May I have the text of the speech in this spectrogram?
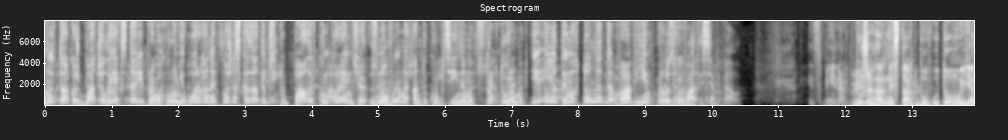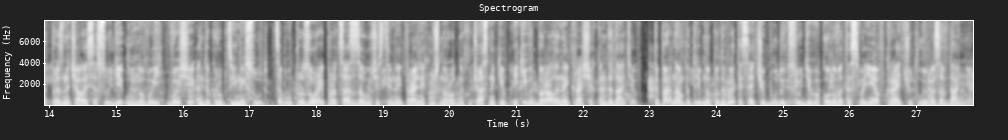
Ми також бачили, як старі правоохоронні органи можна сказати вступали в конкуренцію з новими антикорупційними структурами і були тими, хто не давав їм розвиватися. Дуже гарний старт був у тому, як призначалися судді у новий вищий антикорупційний суд. Це був прозорий процес за участі нейтральних міжнародних учасників, які відбирали найкращих кандидатів. Тепер нам потрібно подивитися, чи будуть судді виконувати своє вкрай чутливе завдання.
